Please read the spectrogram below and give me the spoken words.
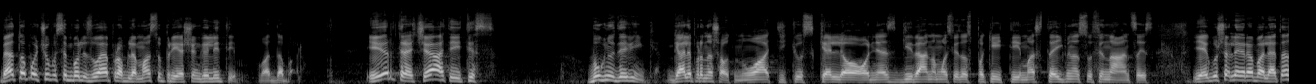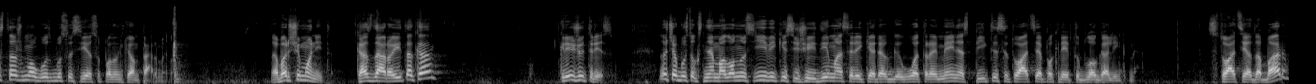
bet tuo pačiu simbolizuoja problemą su priešinga lytim. Va dabar. Ir trečia - ateitis. Būgnų devinkė. Gali pranašauti nuotykius, keliones, gyvenamos vietos pakeitimas, staigmenas su finansais. Jeigu šalia yra valetas, tas žmogus bus susijęs su palankiom permainom. Dabar šimonytė. Kas daro įtaką? Kryžių 3. Nu, čia bus toks nemalonus įvykis, įžeidimas, reikia reaguoti ramiai, nes pykti situaciją pakreiptų blogą linkmę. Situacija dabar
